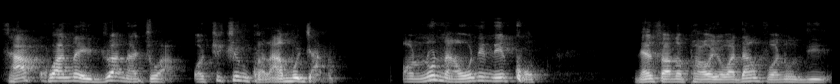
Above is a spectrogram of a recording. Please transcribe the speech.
Saa akoa na eduru anadwo a ɔtwitwi nkwadaa mogya no. Ɔno na ɔne ne kɔ. Nanso anɔpa ɔyɛ wadanfoɔ no di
